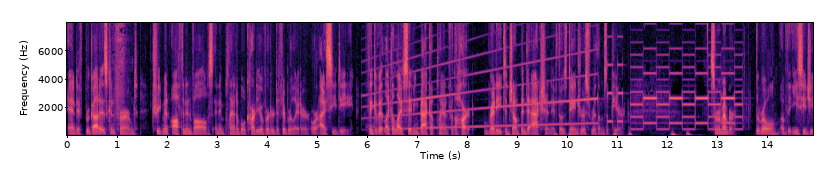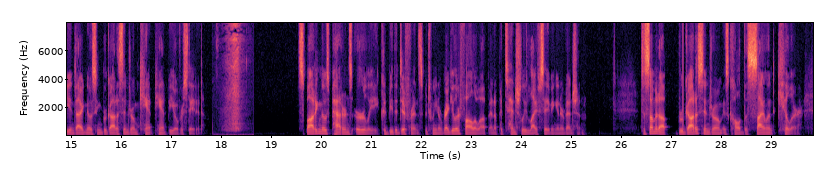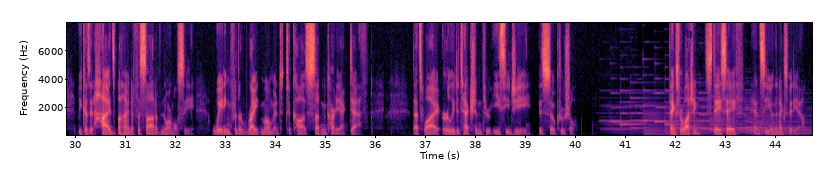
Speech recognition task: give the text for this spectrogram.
And if Brugada is confirmed, treatment often involves an implantable cardioverter defibrillator, or ICD. Think of it like a life saving backup plan for the heart, ready to jump into action if those dangerous rhythms appear. So remember, the role of the ECG in diagnosing Brugada syndrome can't, can't be overstated. Spotting those patterns early could be the difference between a regular follow up and a potentially life saving intervention. To sum it up, Brugada syndrome is called the silent killer because it hides behind a facade of normalcy, waiting for the right moment to cause sudden cardiac death. That's why early detection through ECG is so crucial. Thanks for watching, stay safe, and see you in the next video.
